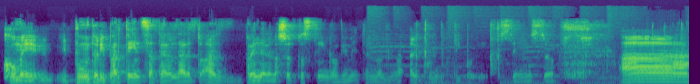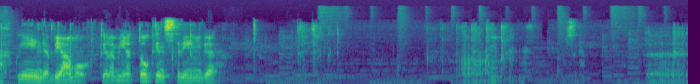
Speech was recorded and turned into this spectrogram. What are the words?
come il punto di partenza per andare a prendere la sottostringa, ovviamente non aveva alcun tipo di senso. Ah, quindi abbiamo qui la mia token string. Um, sì. uh,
